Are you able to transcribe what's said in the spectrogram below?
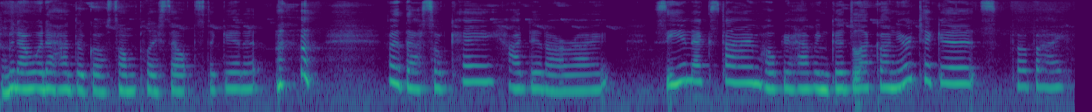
But I would have had to go someplace else to get it. but that's okay. I did all right. See you next time. Hope you're having good luck on your tickets. Bye-bye.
